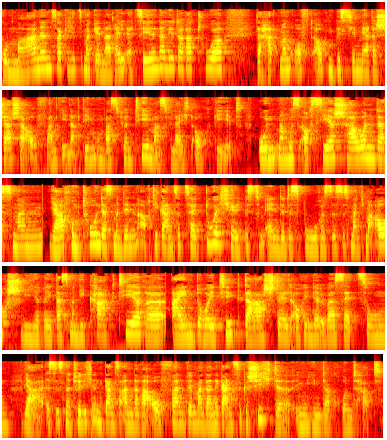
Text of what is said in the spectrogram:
Romanen, sage ich jetzt mal generell erzählender Literatur, da hat man oft auch ein bisschen mehr Rechercheaufwand, je nachdem, um was für ein Thema es vielleicht auch geht. Und man muss auch sehr schauen, dass man, ja, vom Ton, dass man den auch die ganze Zeit durchhält bis zum Ende des Buches. Das ist manchmal auch schwierig, dass man die Charaktere eindeutig darstellt, auch in der Übersetzung. Ja, es ist natürlich ein ganz anderer Aufwand, wenn man da eine ganze Geschichte im Hintergrund hat.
